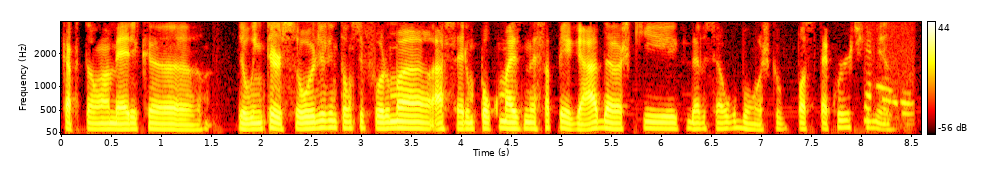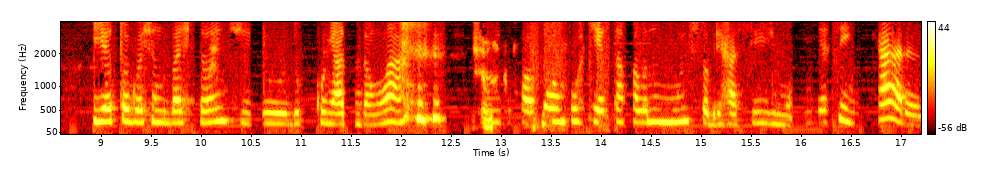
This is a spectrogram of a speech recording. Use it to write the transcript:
Capitão América The Winter Soldier, então se for uma a série um pouco mais nessa pegada, eu acho que, que deve ser algo bom. Acho que eu posso até curtir Cara, mesmo. E eu tô gostando bastante do, do cunhadão lá, porque tá falando muito sobre racismo. E assim, cara,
